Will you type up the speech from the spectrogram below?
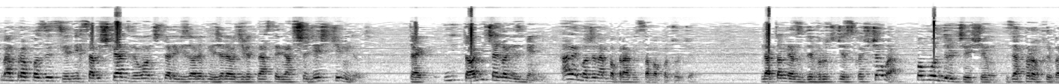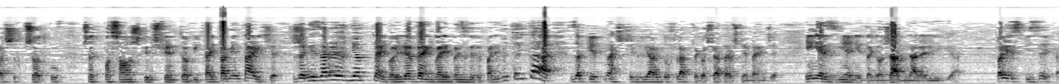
mam propozycję, niech cały świat wyłączy telewizory w niedzielę o 19 na 30 minut. Tak, to niczego nie zmieni, ale może nam poprawić samopoczucie. Natomiast gdy wrócicie z kościoła, pomódlcie się za prochy waszych przodków przed posążkiem świętowita i pamiętajcie, że niezależnie od tego, ile węgla i benzyny wypalimy, to i tak za 15 miliardów lat tego świata już nie będzie i nie zmieni tego żadna religia. To jest fizyka,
